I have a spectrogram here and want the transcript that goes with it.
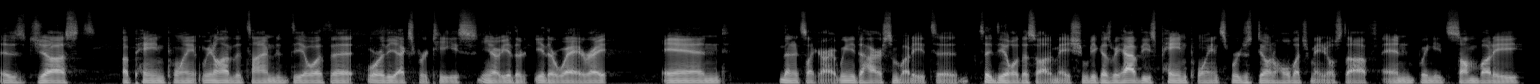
is just a pain point. We don't have the time to deal with it or the expertise, you know, either either way, right? And then it's like, all right, we need to hire somebody to to deal with this automation because we have these pain points. We're just doing a whole bunch of manual stuff, and we need somebody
